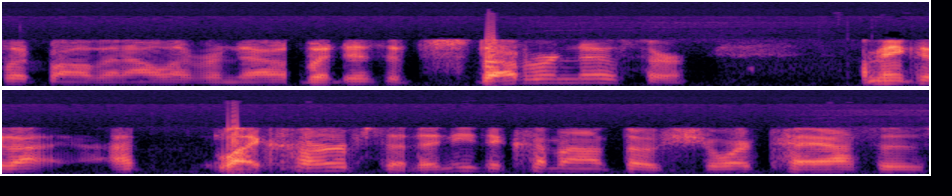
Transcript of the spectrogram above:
football than I'll ever know. But is it stubbornness, or I mean, because I, I like Herb said, they need to come out those short passes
